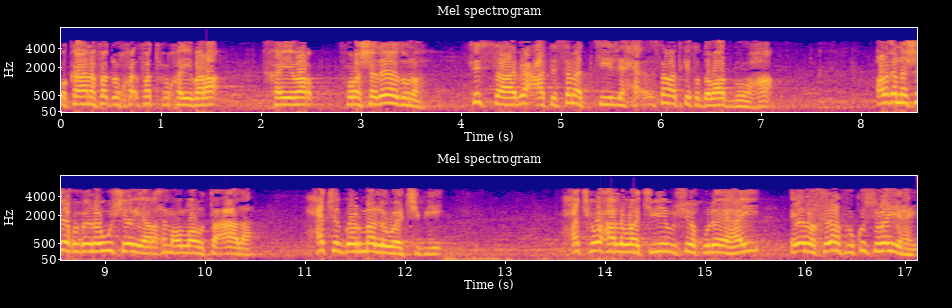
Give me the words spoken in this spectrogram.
wa kaana fatxu khaybara khaybar furashadeeduna fi saabicati sannadkii sannadkii toddobaad buu ahaa. Halkana sheekh wuxuu inoogu sheegayaa raximah allahu tacaala xajka goormaa la waajibiyey. Xajka waxaa la waajibiyey buu sheekhu leeyahay iyadoo khilaaf ku sugan yahay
